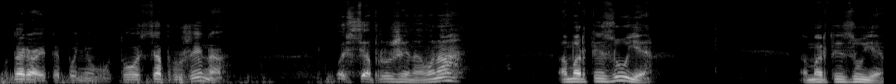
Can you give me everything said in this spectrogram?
ударяєте по ньому, то ось ця пружина, ось ця пружина, вона амортизує амортизує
